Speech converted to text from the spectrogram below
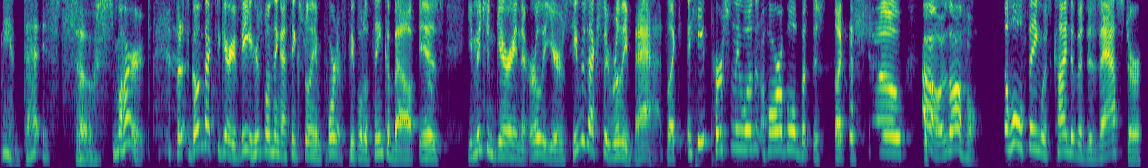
man, that is so smart. But going back to Gary Vee, here's one thing I think is really important for people to think about is you mentioned Gary in the early years. He was actually really bad. Like he personally wasn't horrible, but the like the show, Oh, it was awful. The whole thing was kind of a disaster.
